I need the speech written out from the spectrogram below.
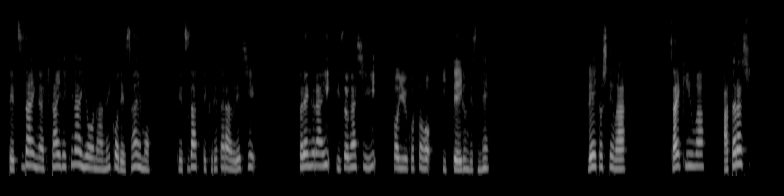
手伝いが期待できないような猫でさえも手伝ってくれたら嬉しい。それぐらい忙しいということを言っているんですね。例としては最近は新し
